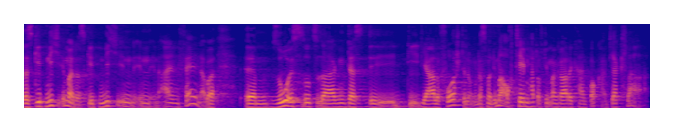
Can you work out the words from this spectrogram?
Das geht nicht immer, das geht nicht in, in, in allen Fällen, aber ähm, so ist sozusagen das die, die, ideale Vorstellung. dass man immer auch Themen hat, auf die man gerade keinen Bock hat. Ja klar,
